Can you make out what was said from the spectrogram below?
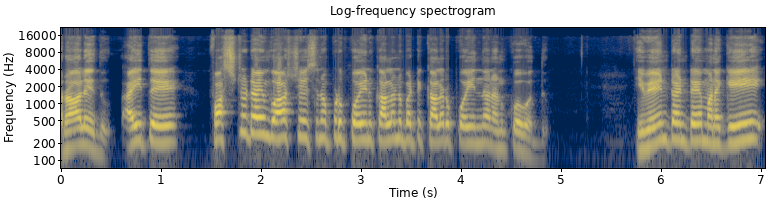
రాలేదు. అయితే ఫస్ట్ టైం వాష్ చేసినప్పుడు పోయిన కలర్ని బట్టి కలర్ పోయిందని అనుకోవద్దు. ఇవేంటంటే మనకి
